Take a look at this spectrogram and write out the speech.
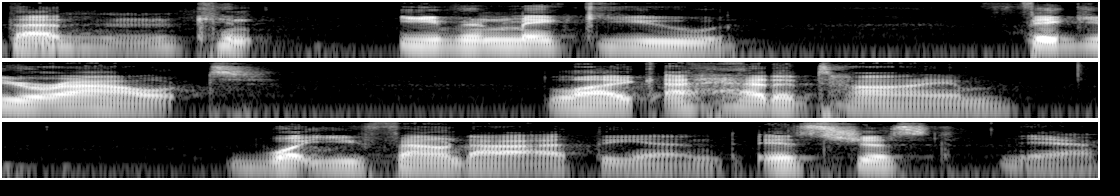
that Mm-hmm. can even make you figure out like ahead of time what you found out at the end. It's just Yeah.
